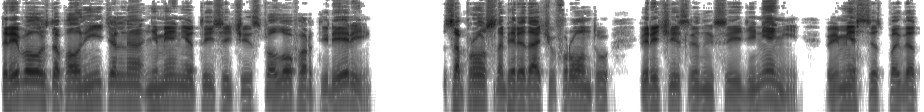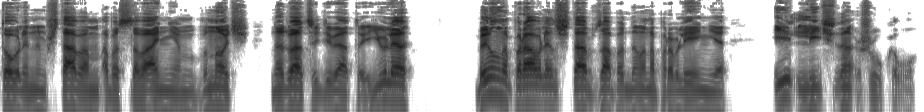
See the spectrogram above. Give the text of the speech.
требовалось дополнительно не менее тысячи стволов артиллерии. Запрос на передачу фронту перечисленных соединений вместе с подготовленным штабом обоснованием в ночь на 29 июля был направлен в штаб западного направления и лично Жукову.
